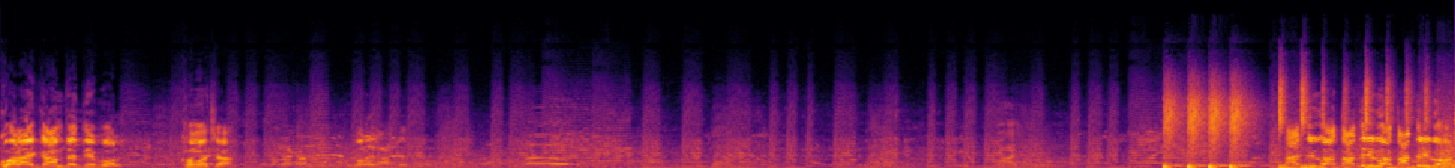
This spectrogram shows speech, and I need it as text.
গলায় গামছা দিয়ে বল। ক্ষমা চা। তাড়াতাড়ি কর তাড়াতাড়ি কর তাড়াতাড়ি কর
